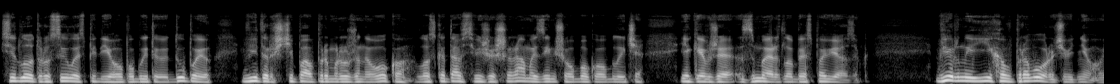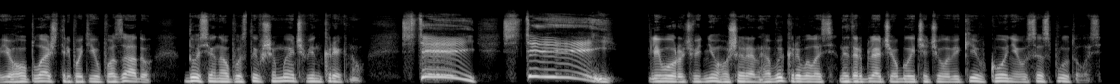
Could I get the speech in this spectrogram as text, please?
сідло трусилось під його побитою дупою, вітер щіпав примружене око, лоскотав свіжі шрами з іншого боку обличчя, яке вже змерзло без пов'язок. Вірний їхав праворуч від нього, його плащ тріпотів позаду, досі не опустивши меч, він крикнув Стій! Стій! Ліворуч від нього шеренга викривилась, нетерпляче обличчя чоловіків, коні, усе сплуталось.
